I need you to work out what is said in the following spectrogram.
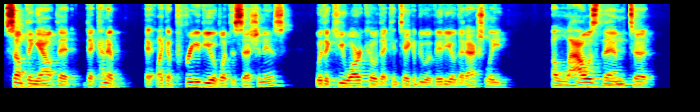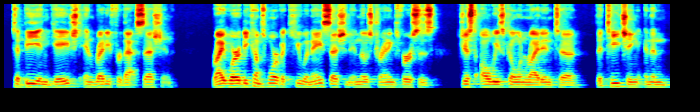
something out that that kind of like a preview of what the session is with a QR code that can take them to a video that actually allows them to to be engaged and ready for that session right? Where it becomes more of a q&a session in those trainings versus just always going right into the teaching and then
